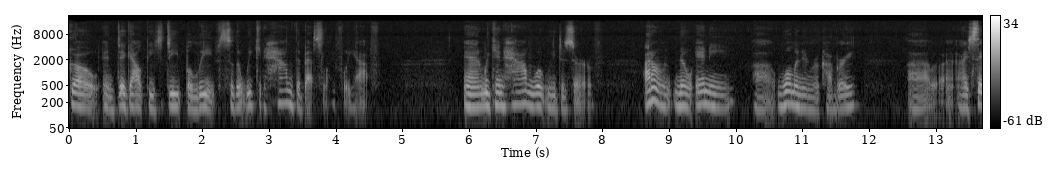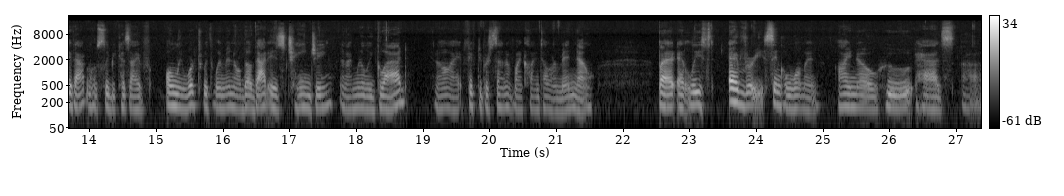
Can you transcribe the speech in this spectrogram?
go and dig out these deep beliefs so that we can have the best life we have and we can have what we deserve. I don't know any uh, woman in recovery. Uh, I say that mostly because I've only worked with women, although that is changing, and I'm really glad. You know, I, 50% of my clientele are men now but at least every single woman I know who has uh,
